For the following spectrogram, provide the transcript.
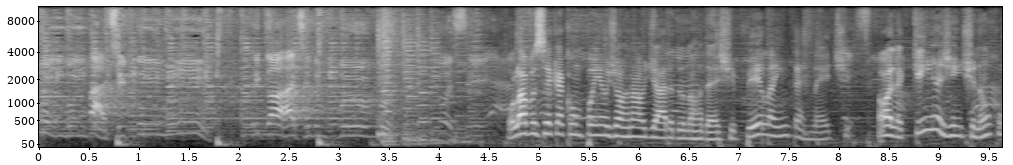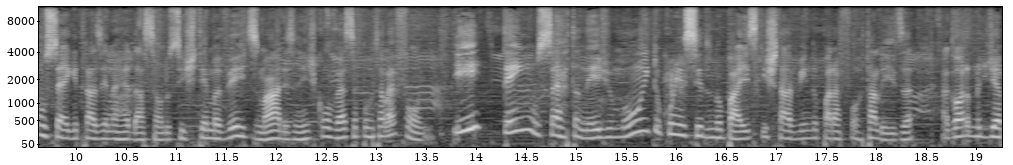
Bum bum bate bum bum, fricote do povo. Olá, você que acompanha o Jornal Diário do Nordeste pela internet. Olha, quem a gente não consegue trazer na redação do Sistema Verdes Mares, a gente conversa por telefone. E tem um sertanejo muito conhecido no país que está vindo para Fortaleza, agora no dia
